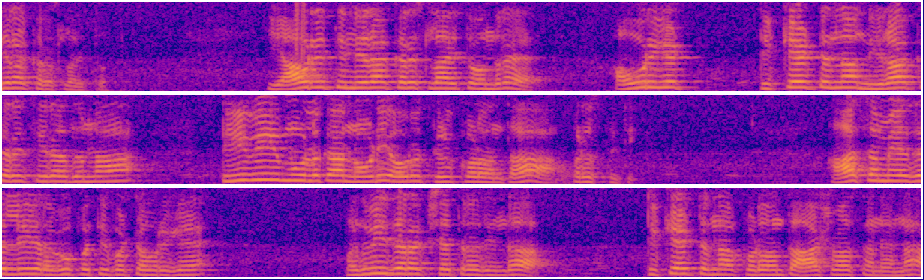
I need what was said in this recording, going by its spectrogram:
ನಿರಾಕರಿಸಲಾಯಿತು. ಯಾವ ರೀತಿ ನಿರಾಕರಿಸಲಾಯಿತು ಅಂದರೆ ಅವರಿಗೆ ಟಿಕೆಟನ್ನು ನಿರಾಕರಿಸಿರೋದನ್ನು ಟಿ ವಿ ಮೂಲಕ ನೋಡಿ ಅವರು ತಿಳ್ಕೊಳ್ಳೋಂತಹ ಪರಿಸ್ಥಿತಿ. ಆ ಸಮಯದಲ್ಲಿ ರಘುಪತಿ ಭಟ್ ಅವರಿಗೆ ಪದವೀಧರ ಕ್ಷೇತ್ರದಿಂದ ಟಿಕೆಟನ್ನು ಕೊಡುವಂಥ ಆಶ್ವಾಸನೆಯನ್ನು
